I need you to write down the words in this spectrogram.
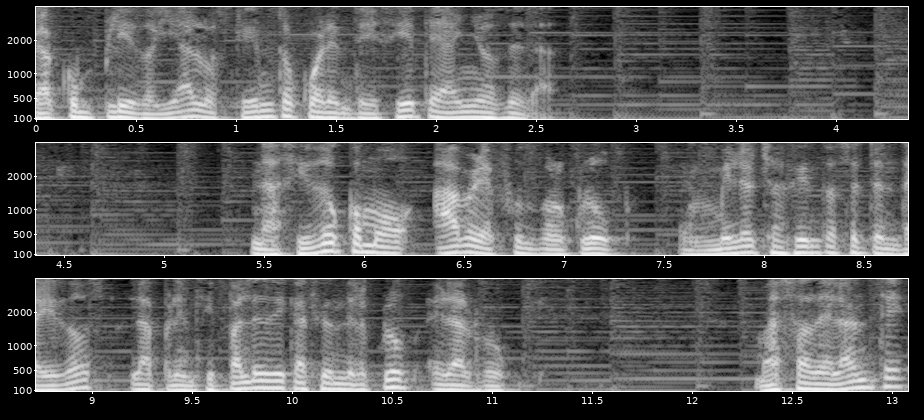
que ha cumplido ya los 147 años de edad. Nacido como Havre Fútbol Club en 1872, la principal dedicación del club era el rugby. Más adelante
